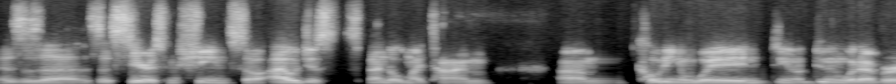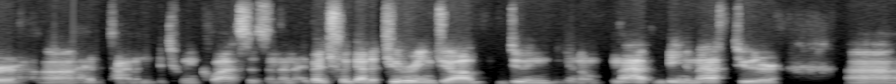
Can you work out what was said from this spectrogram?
This is a this is a serious machine. So i would just spend all my time um, coding away and you know doing whatever uh, had time in between classes and then i eventually got a tutoring job doing you know math being a math tutor uh,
